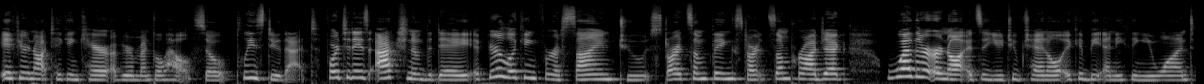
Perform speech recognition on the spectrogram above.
if you're not taking care of your mental health. So please do that. For today's action of the day, if you're looking for a sign to start something, start some project, whether or not it's a YouTube channel, it can be anything you want.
